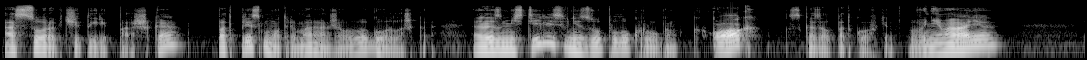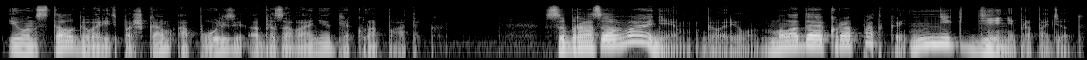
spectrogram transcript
а 44 паршка под присмотром оранжевого горлышка разместились внизу полукругом. «Кок!» — сказал Подковкин. «Внимание!» И он стал говорить паршкам о пользе образования для куропаток. «С образованием, — говорил он, — молодая куропатка нигде не пропадет.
